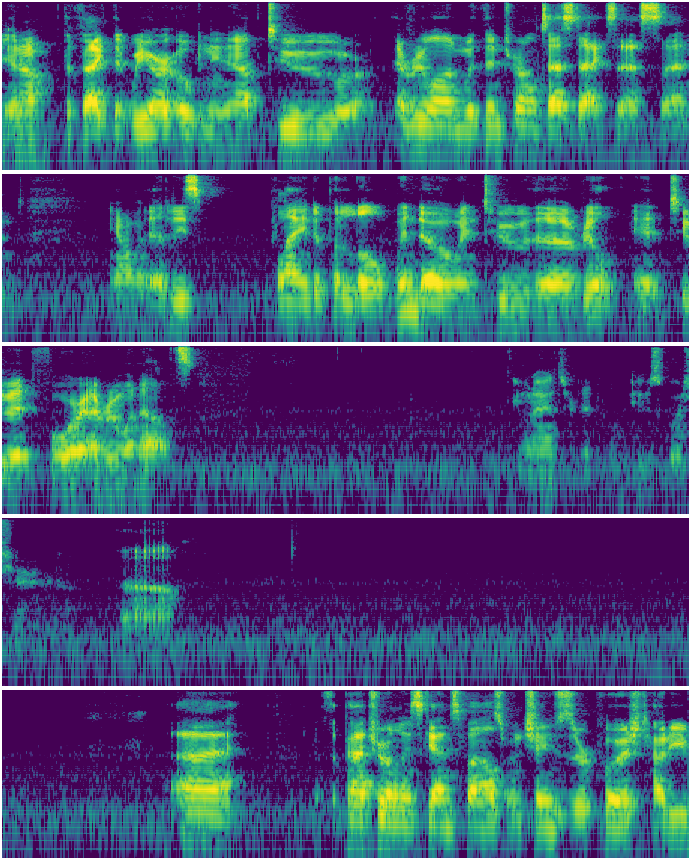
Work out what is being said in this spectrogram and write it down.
you know, the fact that we are opening it up to everyone with internal test access, and you know, at least planning to put a little window into the real into it for everyone else. Do you want to answer Deadpool 2's question or no? Um, uh, if the patcher only scans files when changes are pushed, how do you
